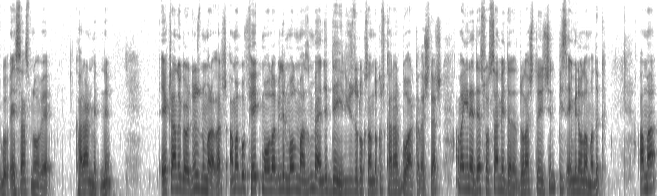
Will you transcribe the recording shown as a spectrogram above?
bu esas no ve karar metni ekranda gördüğünüz numaralar. Ama bu fake mi olabilir mi olmaz mı? Bence değil. %99 karar bu arkadaşlar. Ama yine de sosyal medyada dolaştığı için biz emin olamadık. Ama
